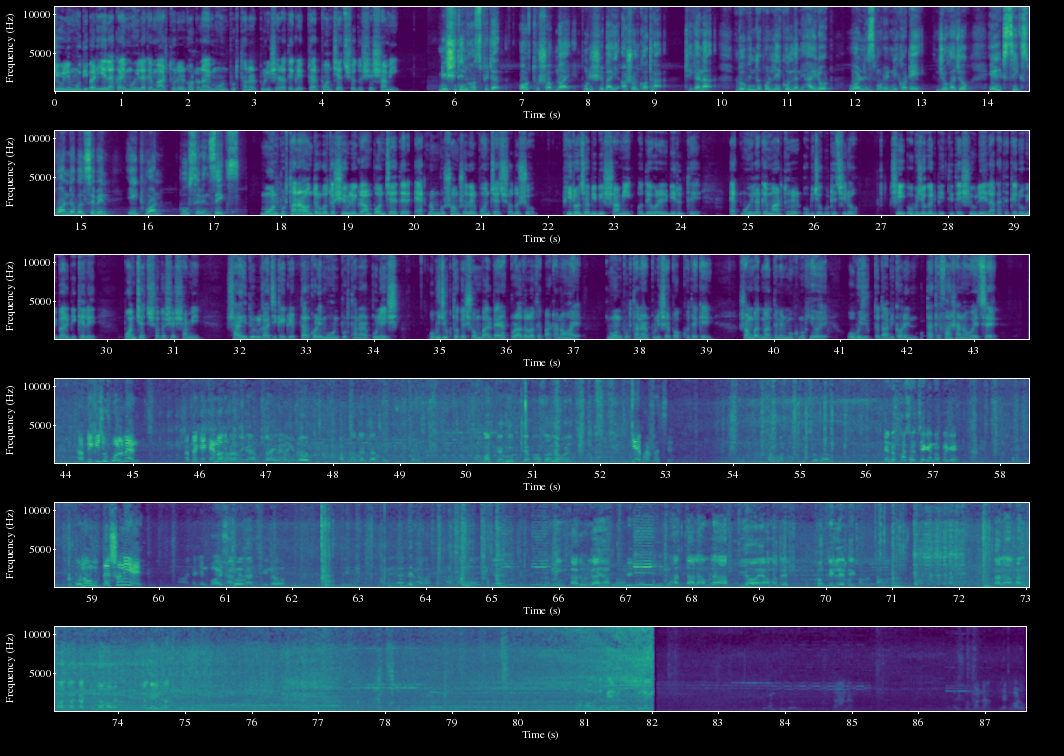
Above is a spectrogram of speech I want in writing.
শিউলি মুদিবাড়ি এলাকায় মহিলাকে মারধরের ঘটনায় মোহনপুর থানার পুলিশের হাতে গ্রেপ্তার পঞ্চায়েত সদস্যের স্বামী। নিশিদিন হসপিটাল। অর্থ সব নয় পরিষেবাই আসল কথা। ঠিকানা রবীন্দ্রপল্লী কল্যাণী হাইরোড ওয়ার্ল্ডস মোড়ের নিকটে। যোগাযোগ eight six one double seven eight one two seven six. Mohanpur থানার অন্তর্গত শিউলি গ্রাম পঞ্চায়েতের এক নম্বর সংসদের পঞ্চায়েত সদস্য ফিরোজা বিবির স্বামী ও দেওরের বিরুদ্ধে এক মহিলাকে মারধরের অভিযোগ উঠেছিল। সেই অভিযোগের ভিত্তিতে শিউলি এলাকা থেকে রবিবার বিকেলে পঞ্চায়েত সদস্যের স্বামী শাহিদুল গাজীকে গ্রেপ্তার করে মোহনপুর থানার পুলিশ। অভিযুক্তকে সোমবার ব্যারাকপুর আদালতে পাঠানো হয় মোহনপুর থানার পুলিশের পক্ষ থেকে। সংবাদ মাধ্যমের মুখোমুখি হয়ে অভিযুক্ত দাবি করেন তাকে ফাঁসানো হয়েছে। আপনি কিছু বলবেন? আপনাকে কেন ধরা আপনাদের কাছে আমাকে মিথ্যে ফাঁসানো হয়েছে। কে ফাঁসাচ্ছে? কিছু মানুষ কেন ফাঁসাচ্ছে কেন আপনাকে? কোনো উদ্দেশ্য নিয়ে? একজন বয়স্ক ছিল। আমি কারুর গায়ে হাত আর তারা আমরা আত্মীয় হয়? আমাদের খুব রিলেটিভ তারা আমার কাকা কাকিমা হয়। আমি ಮಾಡು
